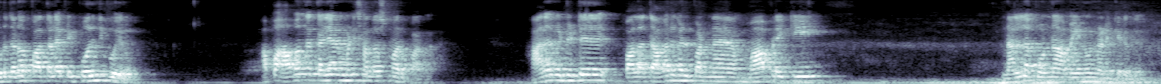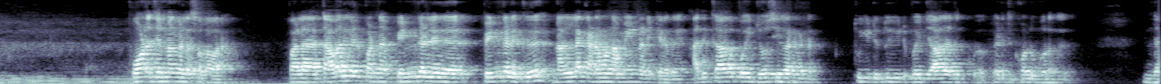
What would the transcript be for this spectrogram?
ஒரு தடவை பார்த்தாலே அப்படி பொருந்தி போயிடும் அப்போ அவங்க கல்யாணம் பண்ணி சந்தோஷமாக இருப்பாங்க. அதை விட்டுட்டு பல தவறுகள் பண்ண மாப்பிள்ளைக்கு நல்ல பொண்ணு அமையணும்னு நினைக்கிறது. போன ஜென்மங்களில் சொல்ல வரேன். பல தவறுகள் பண்ண பெண்களுக்கு பெண்களுக்கு நல்ல கணவன் அமைன்னு நினைக்கிறது. அதுக்காக போய் ஜோசிகாரங்கிட்ட தூக்கிட்டு தூக்கிட்டு போய் ஜாதகத்துக்கு எடுத்து கொண்டு போகிறது இந்த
